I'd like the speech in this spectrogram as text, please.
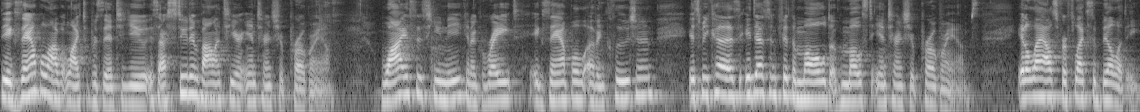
The example I would like to present to you is our student volunteer internship program. Why is this unique and a great example of inclusion? It's because it doesn't fit the mold of most internship programs. It allows for flexibility.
